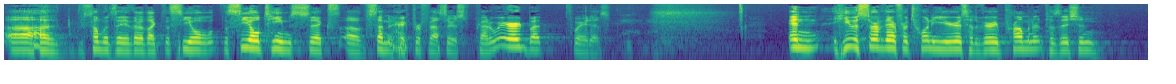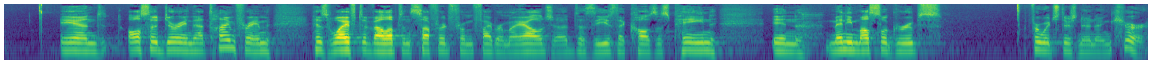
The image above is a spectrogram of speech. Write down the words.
Uh, some would say they're like the SEAL, the SEAL Team 6 of seminary professors. Kind of weird, but that's the way it is. And he was served there for 20 years, had a very prominent position. And also during that time frame, his wife developed and suffered from fibromyalgia, a disease that causes pain in many muscle groups for which there's no known cure.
